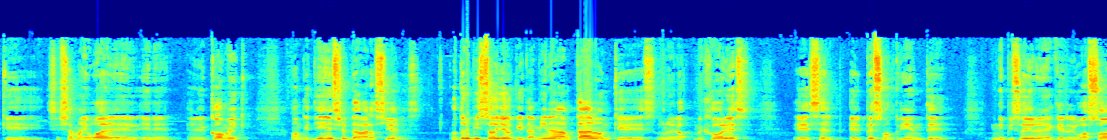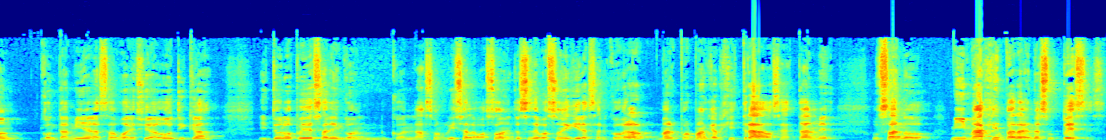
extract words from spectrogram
que se llama igual en el, en el- en el cómic, aunque tiene ciertas variaciones. Otro episodio que también adaptaron, que es uno de los mejores, es el, pez sonriente, un episodio en el que el guasón contamina las aguas de Ciudad Gótica y todos los peces salen con, con la sonrisa del guasón. Entonces el guasón que quiere hacer cobrar mar- por marca registrada, o sea, están usando mi imagen para vender sus peces.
